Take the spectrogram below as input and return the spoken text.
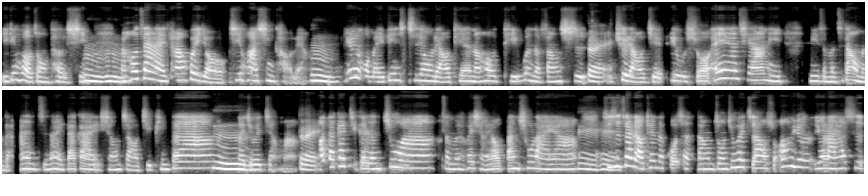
一定会有这种特性，嗯嗯，然后再来，他会有计划性考量，嗯，因为我们一定是用聊天，然后提问的方式，对，去了解，譬如说，哎呀，其他你你怎么知道我们的案子？那你大概想找几平的啊？嗯，那就会讲嘛，对，啊，大概几个人住啊？怎么会想要搬出来呀？嗯，其实，在聊天的过程当中，就会知道说，哦，原原来他是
